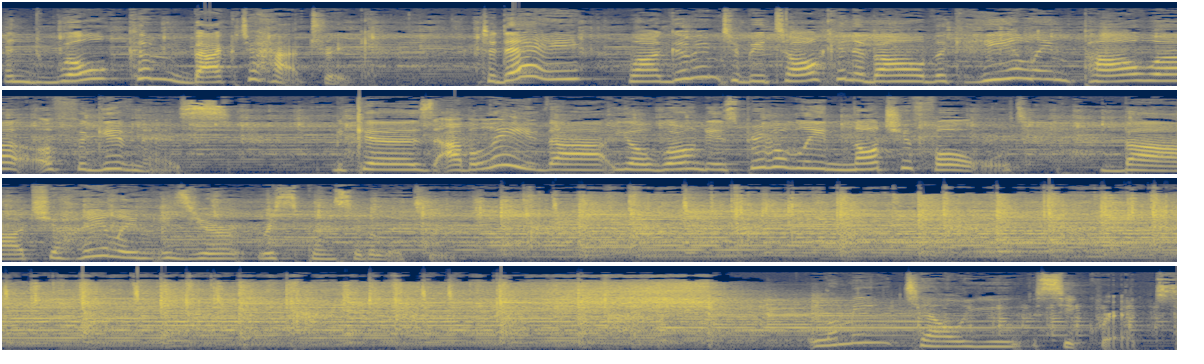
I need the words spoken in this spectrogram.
and welcome back to Hattrick. Today, we are going to be talking about the healing power of forgiveness. Because I believe that your wound is probably not your fault, but your healing is your responsibility. Tell you a secret.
